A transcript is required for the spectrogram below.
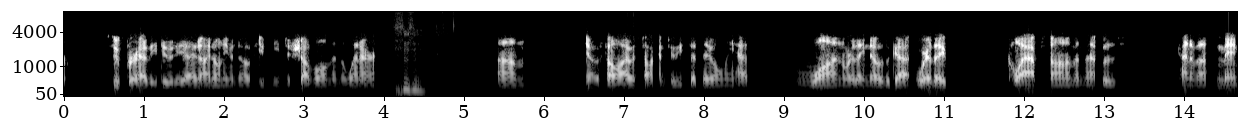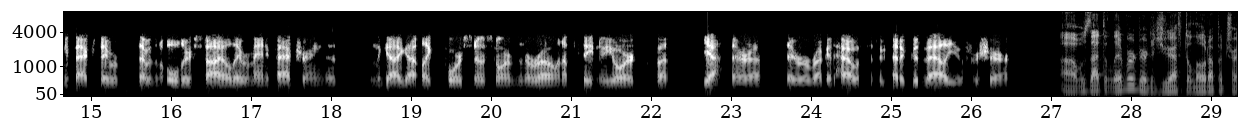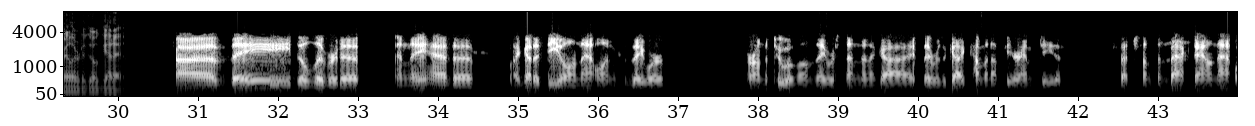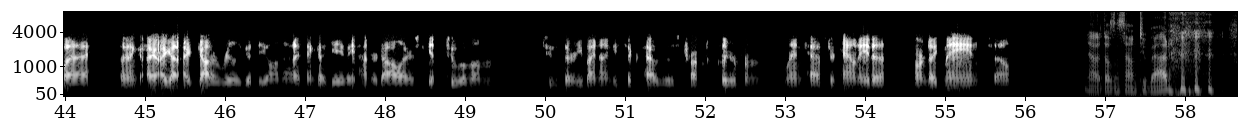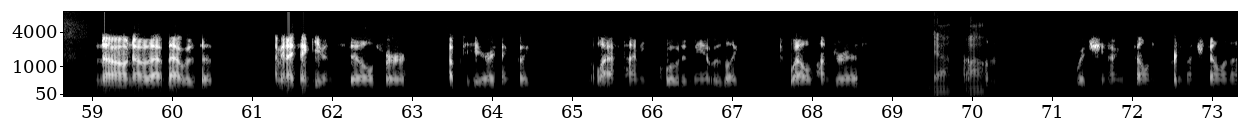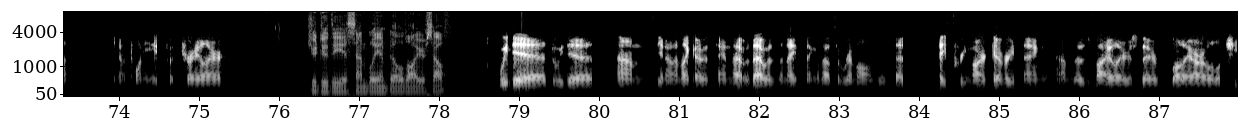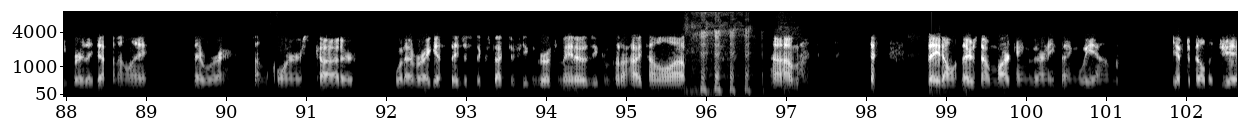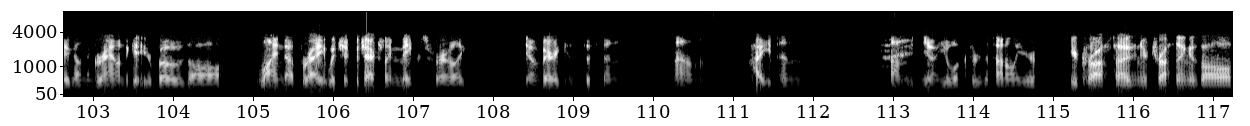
super heavy duty. I, I don't even know if you'd need to shovel them in the winter. um, you know, the fellow I was talking to, he said they only had one where they know the guy where they collapsed on them, and that was kind of a manufacture. They were that was an older style they were manufacturing. The and the guy got like four snowstorms in a row in upstate New York. But yeah, they're a, they're a rugged house at a good value for sure. Uh, was that delivered, or did you have to load up a trailer to go get it? Uh, they delivered it, and they had a. I got a deal on that one because they were, or on the two of them, they were sending a guy. There was a guy coming up here empty to fetch something back down that way. I think I, I got I got a really good deal on that. I think I gave eight hundred dollars to get two of them, two thirty by ninety six houses trucked clear from Lancaster County to Thorndike, Maine. So yeah, it doesn't sound too bad. no, no, that that was a. I mean, I think even still for up to here, I think like the last time he quoted me, it was like twelve hundred. Yeah. Wow. Um, which you know, you're filling pretty much filling a know 28 foot trailer. Did you do the assembly and build all yourself? We did, we did. Um, you know, and like I was saying, that that was the nice thing about the Rimols is that they pre-mark everything. Um, those Beilers, they're while they are a little cheaper, they definitely there were some corners cut or whatever. I guess they just expect if you can grow tomatoes, you can put a high tunnel up. um, they don't. There's no markings or anything. We um, you have to build a jig on the ground to get your bows all lined up right, which which actually makes for like you know very consistent um, height and um, you know you look through the tunnel your your cross ties and your trussing is all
